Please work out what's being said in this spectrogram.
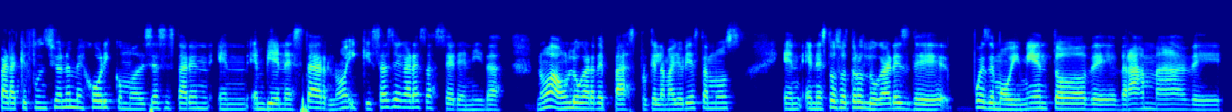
para que funcione mejor y como decías, estar en, bienestar, ¿no? Y quizás llegar a esa serenidad, ¿no? A un lugar de paz, porque la mayoría estamos en, en estos otros lugares de, pues, de movimiento, de drama, de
